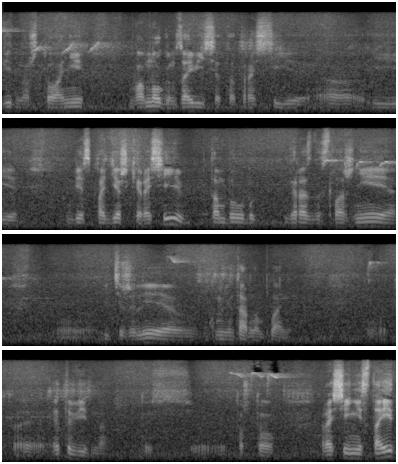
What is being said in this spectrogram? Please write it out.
И видно, что они во многом зависят от России, и без поддержки России там было бы гораздо сложнее и тяжелее в гуманитарном плане. Вот. Это видно. То есть то, что Россия не стоит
